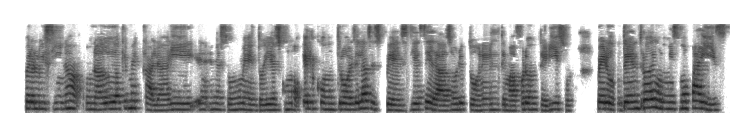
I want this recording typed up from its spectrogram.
pero Luisina, una duda que me cala ahí en, este momento y es como el control de las especies se da sobre todo en el tema fronterizo, pero dentro de un mismo país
